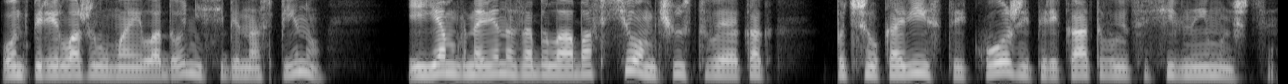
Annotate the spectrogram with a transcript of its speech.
Он переложил мои ладони себе на спину — и я мгновенно забыла обо всем, чувствуя, как под шелковистой кожей перекатываются сильные мышцы.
